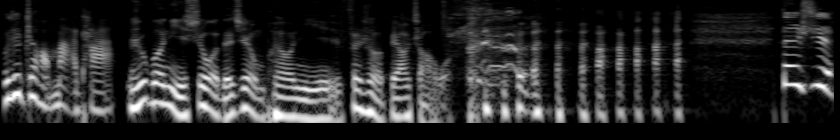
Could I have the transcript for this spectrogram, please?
我就只好骂他。如果你是我的这种朋友，你分手了不要找我。但是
